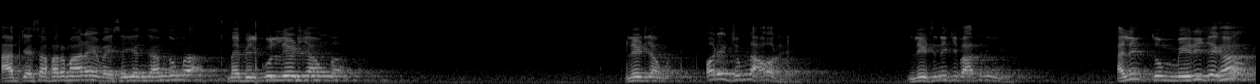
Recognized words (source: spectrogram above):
آپ جیسا فرما رہے ہیں ویسے ہی انجام دوں گا، میں بالکل لیٹ جاؤں گا۔ لیٹ جاؤں گا۔ اور ایک جملہ اور ہے، لیٹنے کی بات نہیں ہے۔ علی، تم میری جگہ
